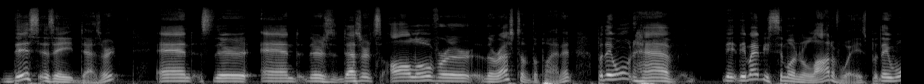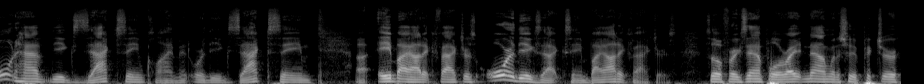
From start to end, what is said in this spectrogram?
This is a desert and there and there's deserts all over the rest of the planet, but they won't have they, they might be similar in a lot of ways, but they won't have the exact same climate or the exact same uh, abiotic factors or the exact same biotic factors. So, for example, right now I'm going to show you picture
